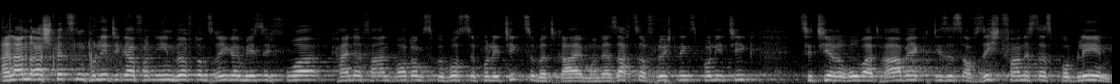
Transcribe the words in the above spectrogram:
ein anderer Spitzenpolitiker von Ihnen wirft uns regelmäßig vor, keine verantwortungsbewusste Politik zu betreiben. Und er sagt zur Flüchtlingspolitik, ich zitiere Robert Habeck, dieses auf Sicht fahren ist das Problem.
